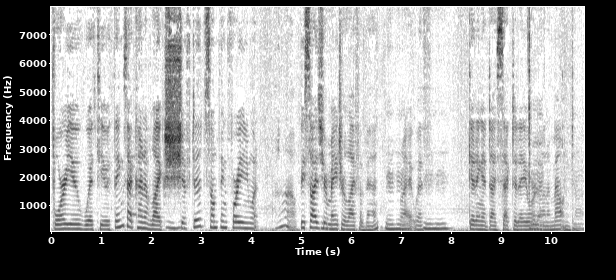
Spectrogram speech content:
for you, with you, things that kind of like mm-hmm. shifted something for you, and you went, oh, besides your mm-hmm. major life event, mm-hmm. right, with mm-hmm. getting a dissected aorta on a mountaintop.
